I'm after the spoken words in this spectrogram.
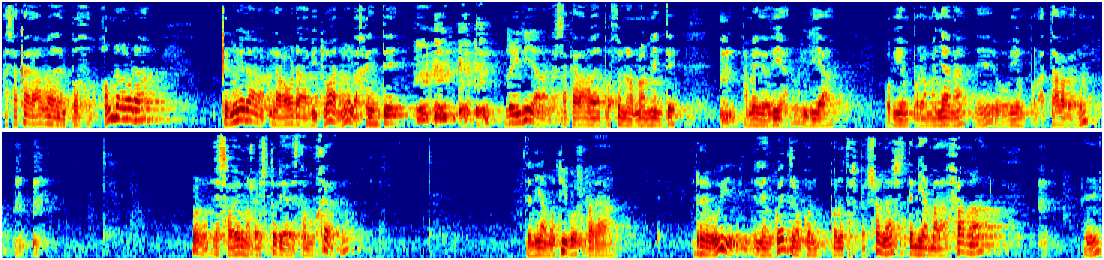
a sacar agua del pozo, a una hora que no era la hora habitual, ¿no? La gente no iría a sacar agua del pozo normalmente a mediodía, ¿no? Iría o bien por la mañana ¿eh? o bien por la tarde, ¿no? Bueno, ya sabemos la historia de esta mujer, ¿no? tenía motivos para rehuir el encuentro con, otras personas, tenía mala fama, ¿eh?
